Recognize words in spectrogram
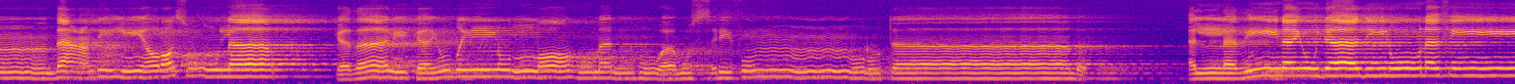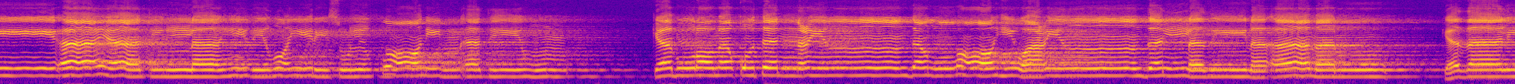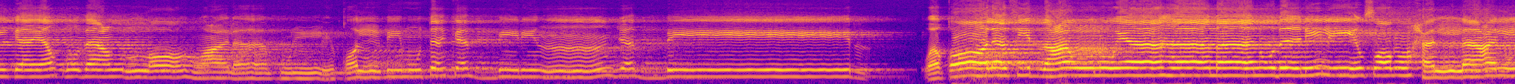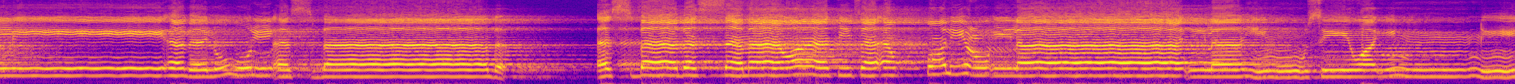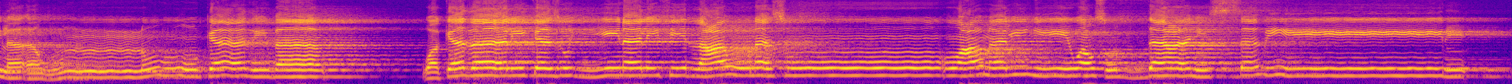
بعده رسولا كذلك يضل الله من هو مسرف مرتاب. الذين يجادلون في آيات الله بغير سلطان أتيهم كبر مقتا عند الله وعند الذين آمنوا كذلك يطبع الله على كل قلب متكبر جبير. وقال فرعون يا هامان ابن لي صرحا لعلي أبلغ الأسباب. أسباب السماوات فأطلع إلى إله موسى وإني لأظنه كاذبا. وكذلك زين لفرعون سوء عمله وصد عن السبيل.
